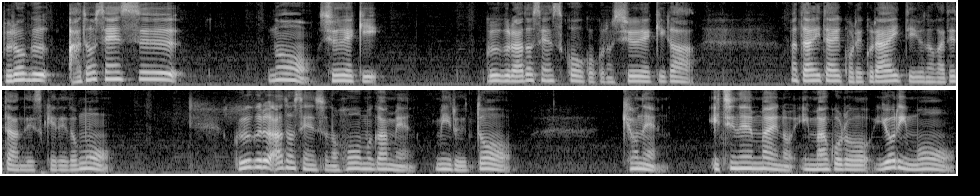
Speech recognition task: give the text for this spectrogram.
ブログアドセンスの収益 Google アドセンス広告の収益が、まあ、大体これくらいっていうのが出たんですけれども Google アドセンスのホーム画面見ると去年1年前の今頃よりも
